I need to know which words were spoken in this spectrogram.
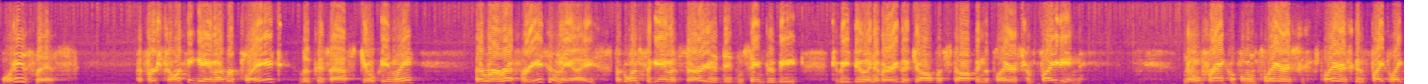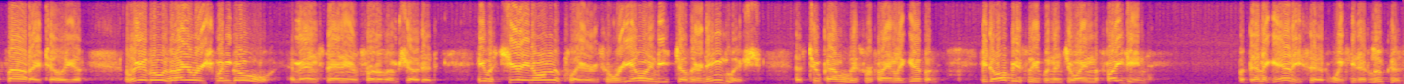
What is this? The first hockey game ever played? Lucas asked jokingly. There were referees on the ice, but once the game had started, it didn't seem to be to be doing a very good job of stopping the players from fighting. No francophone players players can fight like that, I tell you. Look at those Irishmen go! A man standing in front of them shouted. He was cheering on the players who were yelling at each other in English as two penalties were finally given. He'd obviously been enjoying the fighting. But then again, he said, winking at Lucas,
